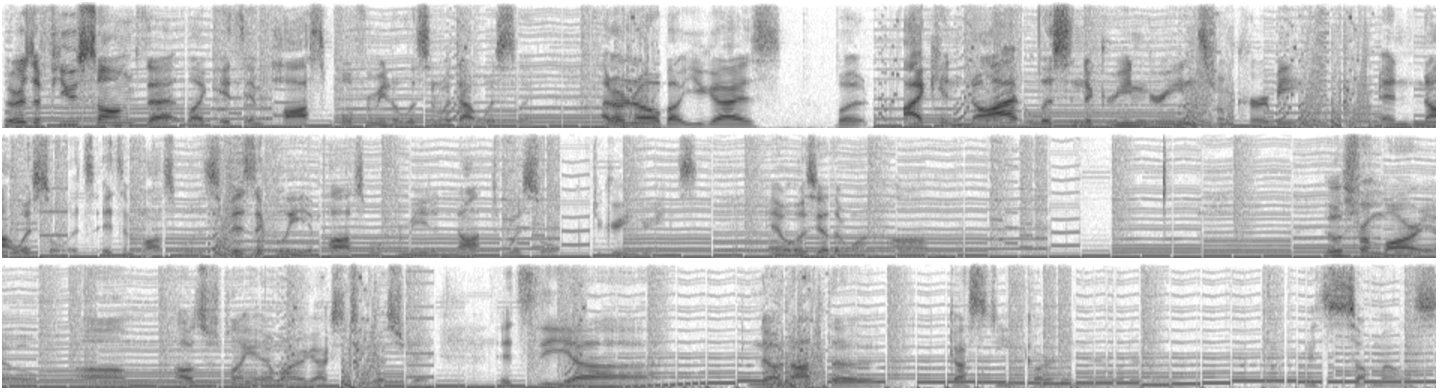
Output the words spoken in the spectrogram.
There's a few songs that like it's impossible for me to listen without whistling. I don't know about you guys, but I cannot listen to Green Greens from Kirby and not whistle. It's it's impossible. It's physically impossible for me to not to whistle to Green Greens. And what was the other one? Um, it was from Mario. Um, I was just playing it Mario Galaxy 2 yesterday. It's the uh, no, not the Gusty Garden or whatever. It's something else.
